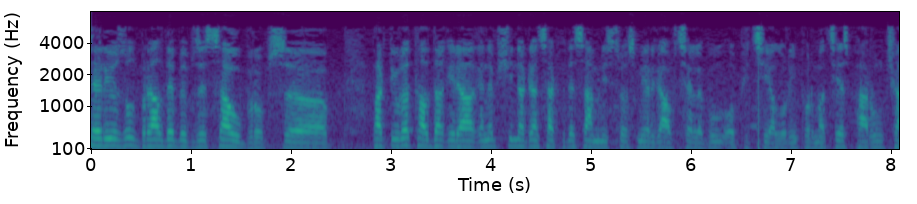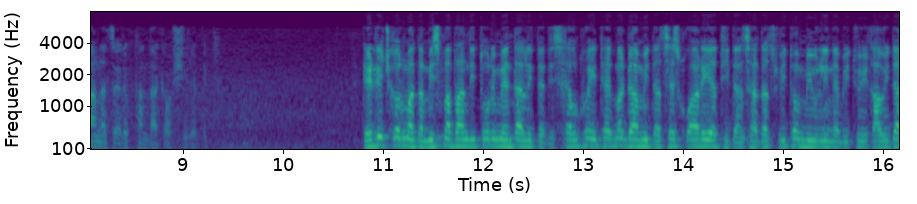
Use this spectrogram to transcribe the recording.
სერიოზულ ბრალდებებზე საუბრობს. პარტიურად თავდაყირა აღენებს შინაგან საქმეთა სამინისტროს მიერ გავრცელებულ ოფიციალურ ინფორმაციას ფარულ ჩანაწერებთან დაკავშირებით. გეგეჭკორმა და მისმა ბანდიტური მენტალიტეტის ხელქვეითებმა გამიტაცეს ყვარიათიდან, სადაც ვითომ მივლინებით ვიყავი და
